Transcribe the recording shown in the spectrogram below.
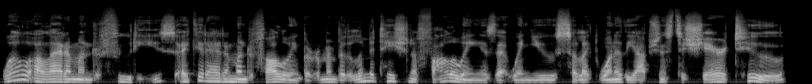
well, I'll add them under foodies. I could add them under following, but remember the limitation of following is that when you select one of the options to share to,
